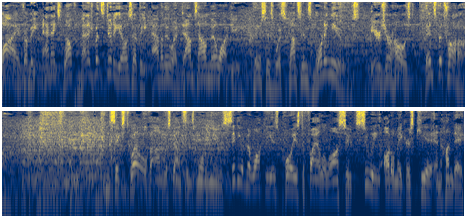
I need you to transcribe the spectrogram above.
Live from the Annex Wealth Management Studios at the Avenue in downtown Milwaukee, this is Wisconsin's Morning News. Here's your host, Vince Vitrano. 612 on Wisconsin's Morning News. City of Milwaukee is poised to file a lawsuit suing automakers Kia and Hyundai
